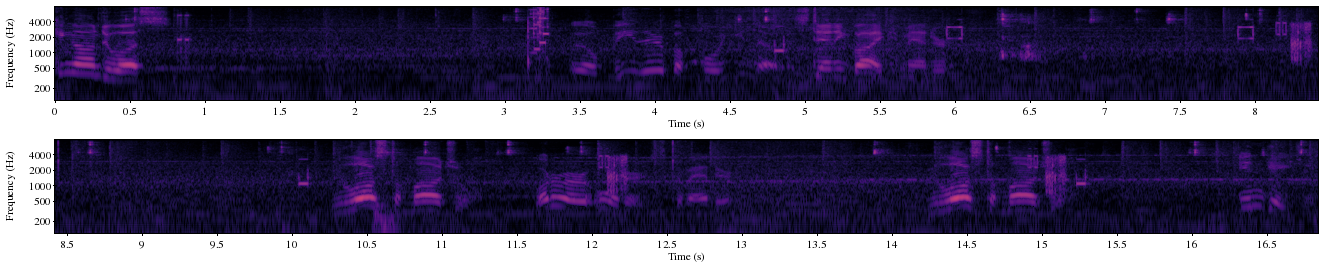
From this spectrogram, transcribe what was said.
Locking onto us. We'll be there before you know it. Standing by, Commander. We lost a module. What are our orders, Commander? We lost a module. Engaging.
